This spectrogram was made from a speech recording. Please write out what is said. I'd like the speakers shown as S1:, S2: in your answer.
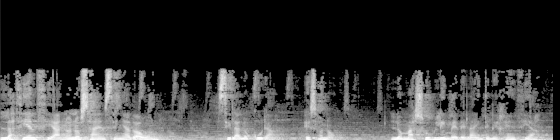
S1: La ciencia no nos ha enseñado aún si la locura es o no lo más sublime de la inteligencia.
